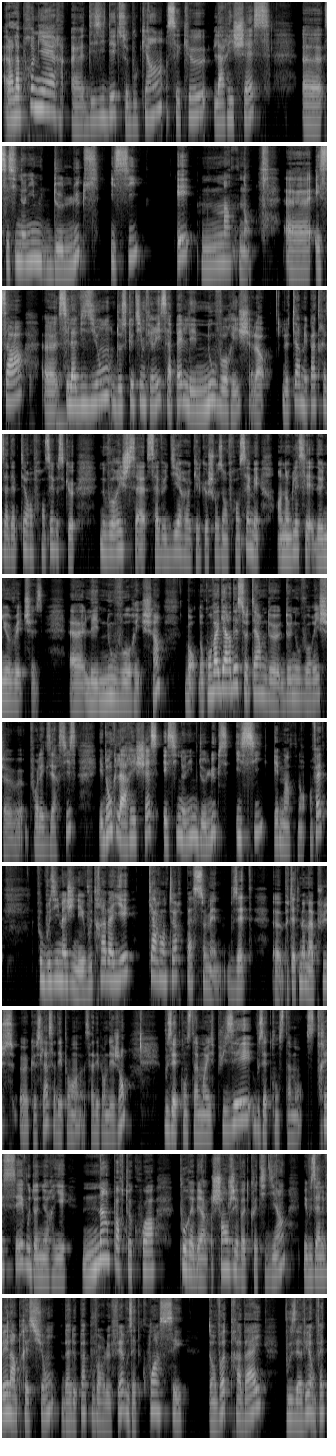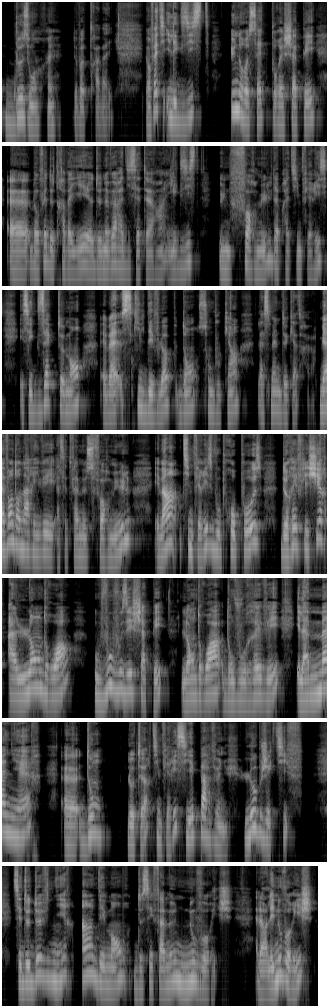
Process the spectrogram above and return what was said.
Alors la première euh, des idées de ce bouquin, c'est que la richesse, euh, c'est synonyme de luxe ici et maintenant. et ça, c'est la vision de ce que Tim Ferriss appelle les nouveaux riches. Le terme n'est pas très adapté en français parce que nouveau riche, ça, veut dire quelque chose en français, mais en anglais, c'est the new riches, les nouveaux riches. Hein. Bon, donc on va garder ce terme de, de nouveaux riches pour l'exercice. Et donc, la richesse est synonyme de luxe ici et maintenant. En fait, il faut que vous imaginez, vous travaillez 40 heures par semaine. Vous êtes peut-être même à plus que cela, ça dépend, ça dépend des gens. Vous êtes constamment épuisé, vous êtes constamment stressé, vous donneriez n'importe quoi pour eh bien, changer votre quotidien, mais vous avez l'impression bah, de ne pas pouvoir le faire, vous êtes coincé dans votre travail, vous avez en fait besoin de votre travail. en fait, il existe une recette pour échapper bah, au fait de travailler de 9h à 17h. Hein. Il existe une formule d'après Tim Ferriss et c'est exactement eh ben, ce qu'il développe dans son bouquin La semaine de 4 heures. Mais avant d'en arriver à cette fameuse formule, eh ben, Tim Ferriss vous propose de réfléchir à l'endroit où vous vous échappez, l'endroit dont vous rêvez et la manière euh, dont l'auteur, Tim Ferriss, y est parvenu. L'objectif, c'est de devenir un des membres de ces fameux nouveaux riches. Alors les nouveaux riches,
